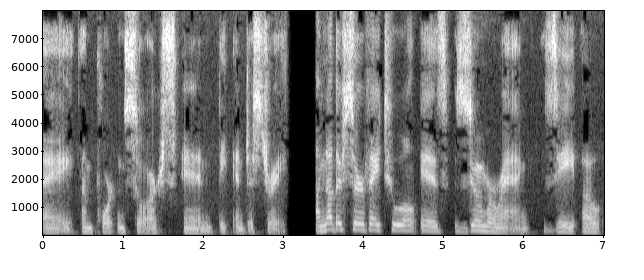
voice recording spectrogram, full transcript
a important source in the industry. Another survey tool is Zoomerang, Z-O-O-M-E-R-A-N-G.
